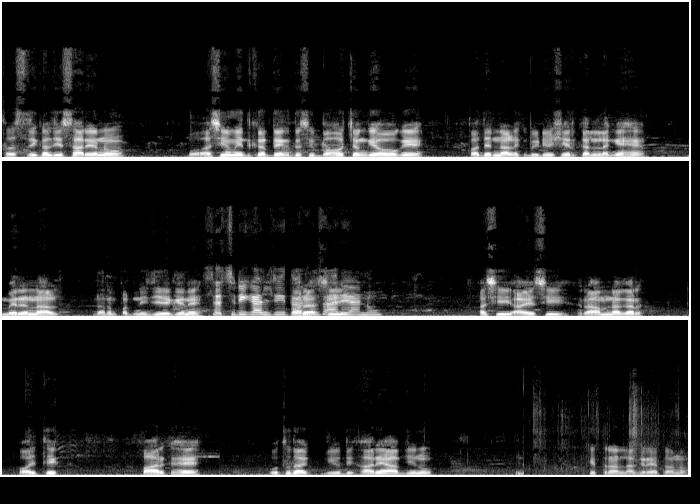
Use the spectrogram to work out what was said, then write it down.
ਸਤਿ ਸ੍ਰੀ ਅਕਾਲ ਜੀ ਸਾਰਿਆਂ ਨੂੰ। ਅਸੀਂ ਉਮੀਦ ਕਰਦੇ ਹਾਂ ਕਿ ਤੁਸੀਂ ਬਹੁਤ ਚੰਗੇ ਹੋਵੋਗੇ। ਤੁਹਾਡੇ ਨਾਲ ਇੱਕ ਵੀਡੀਓ ਸ਼ੇਅਰ ਕਰਨ ਲੱਗੇ ਹਾਂ। ਮੇਰੇ ਨਾਲ ਧਰਮ ਪਤਨੀ ਜੀ ਹੈਗੇ ਨੇ। ਸਤਿ ਸ਼੍ਰੀ ਅਕਾਲ ਜੀ ਤੁਹਾਨੂੰ ਸਾਰਿਆਂ ਨੂੰ। ਅਸੀਂ ਆਏ ਸੀ ਰਾਮਨਗਰ ਔਰ ਇੱਥੇ ਇੱਕ ਪਾਰਕ ਹੈ। ਉੱਥੋਂ ਦਾ ਵਿਊ ਦਿਖਾ ਰਹੇ ਹਾਂ ਆਪ ਜੀ ਨੂੰ। ਕਿਸ ਤਰ੍ਹਾਂ ਲੱਗ ਰਿਹਾ ਤੁਹਾਨੂੰ?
